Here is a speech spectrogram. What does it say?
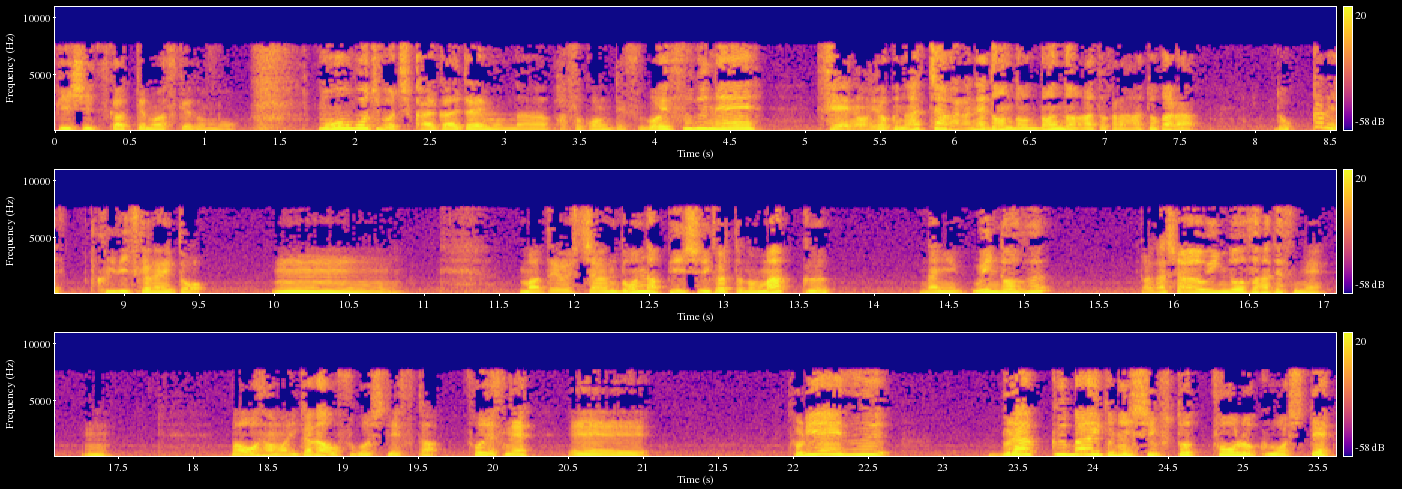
PC 使ってますけども。もうぼちぼち買い替えたいもんな。パソコンってすごいすぐね。性能良くなっちゃうからね。どんどんどんどん後から後から。どっかで区切りつかないと。うーん。またよしちゃん、どんな PC 買ったの ?Mac? 何 ?Windows? 私は Windows 派ですね。うん。馬王さんはいかがお過ごしですか？そうですね。えー、とりあえず、ブラックバイトにシフト登録をして、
